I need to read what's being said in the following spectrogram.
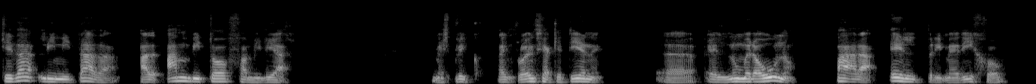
queda limitada al ámbito familiar. Me explico. La influencia que tiene eh, el número uno para el primer hijo,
